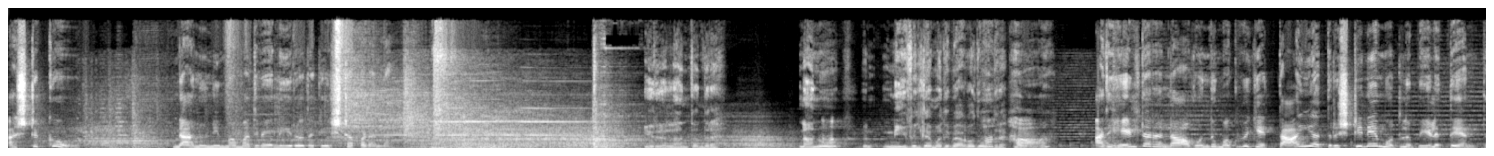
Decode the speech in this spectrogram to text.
ಅಷ್ಟಕ್ಕೂ ನಾನು ನಿಮ್ಮ ಮದುವೆಯಲ್ಲಿ ಇರೋದಕ್ಕೆ ಇಷ್ಟಪಡಲ್ಲ. ಇರಲ್ಲ ಅಂತಂದ್ರೆ? ನಾನು ನೀವಿಲ್ದೆ ಮದುವೆ ಆಗೋದು ಅಂದ್ರೆ? ಹಾ ಅದು ಹೇಳ್ತಾರಲ್ಲ ಒಂದು ಮಗುವಿಗೆ ತಾಯಿಯ ದೃಷ್ಟಿನೇ ಮೊದಲು ಬೀಳುತ್ತೆ ಅಂತ.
